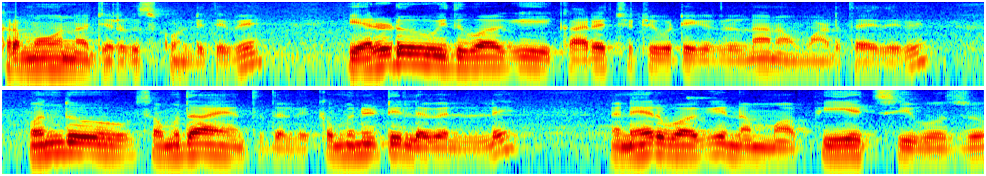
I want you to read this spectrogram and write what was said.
ಕ್ರಮವನ್ನು ಜರುಗಿಸ್ಕೊಂಡಿದ್ದೀವಿ. ಎರಡು ವಿಧವಾಗಿ ಕಾರ್ಯಚಟುವಟಿಕೆಗಳನ್ನ ನಾವು ಮಾಡ್ತಾ ಇದ್ದೀವಿ. ಒಂದು ಸಮುದಾಯ ಹಂತದಲ್ಲಿ ಕಮ್ಯುನಿಟಿ ಲೆವೆಲಲ್ಲಿ ನೇರವಾಗಿ ನಮ್ಮ P H C Os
